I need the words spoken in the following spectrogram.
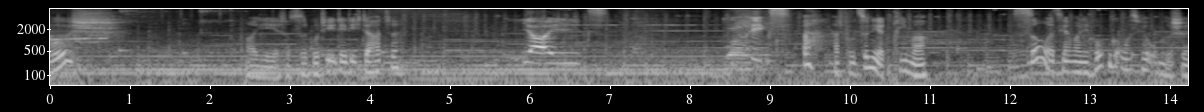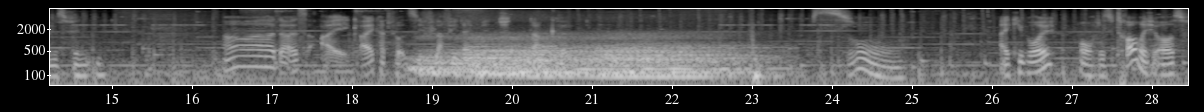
Wusch. Oh je, ist das eine gute Idee, die ich da hatte? Yikes! Yikes! Ah, hat funktioniert. Prima. So, jetzt gehen wir mal hier hoch und gucken, was wir oben so Schönes finden. Ah, da ist Ike. Ike hat für uns die Fluffy Dimension. Danke. So. Ike Boy. Oh, der sieht traurig aus.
